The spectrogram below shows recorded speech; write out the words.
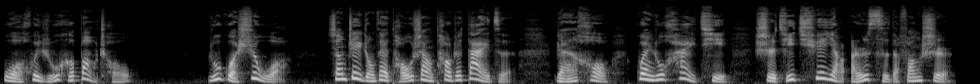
我会如何报仇？如果是我，像这种在头上套着袋子，然后灌入氦气，使其缺氧而死的方式，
